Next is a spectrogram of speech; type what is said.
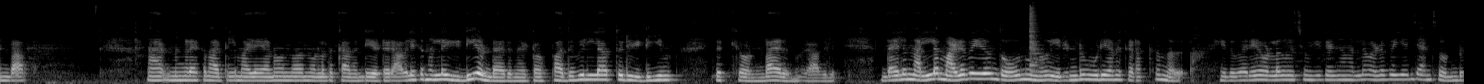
എന്താ? നിങ്ങളുടെയൊക്കെ നാട്ടിൽ മഴയാണോ എന്നോ എന്നുള്ളത് കമന്റ് ചെയ്യട്ടെ. രാവിലെയൊക്കെ നല്ല ഇടിയുണ്ടായിരുന്നു കേട്ടോ. പതിവില്ലാത്തൊരു ഇടിയും ഇതൊക്കെ ഉണ്ടായിരുന്നു രാവിലെ. എന്തായാലും നല്ല മഴ പെയ്യുമെന്ന് തോന്നുന്നു. ഇരുണ്ട് മൂടിയാണ് കിടക്കുന്നത്. ഇതുവരെ ഉള്ളത് വെച്ച് നോക്കിക്കഴിഞ്ഞാൽ നല്ല മഴ പെയ്യാൻ ചാൻസ് ഉണ്ട്.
